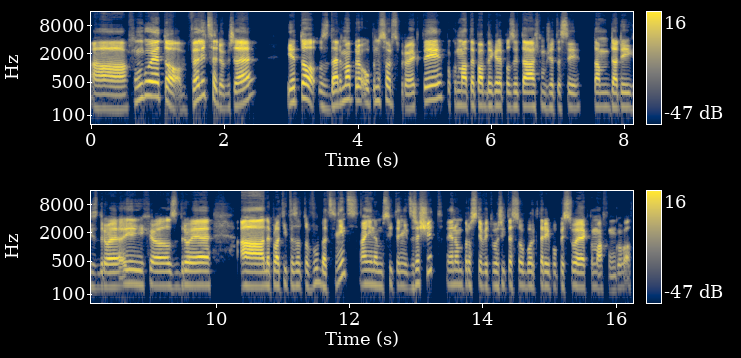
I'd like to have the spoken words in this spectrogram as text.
A funguje to velice dobře. Je to zdarma pro open source projekty. Pokud máte public repozitář, můžete si tam dát jejich zdroje, jejich uh, zdroje a neplatíte za to vůbec nic, ani nemusíte nic řešit, jenom prostě vytvoříte soubor, který popisuje, jak to má fungovat.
